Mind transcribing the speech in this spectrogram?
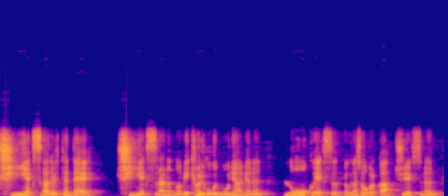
gx가 될 텐데, gx라는 놈이 결국은 뭐냐 하면은 로그 x 여기다 적어볼까? gx는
